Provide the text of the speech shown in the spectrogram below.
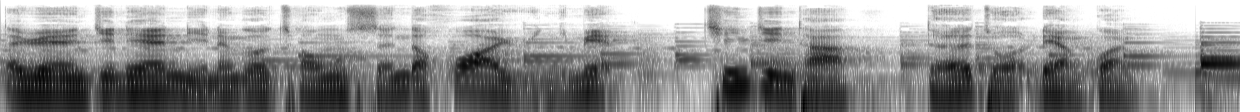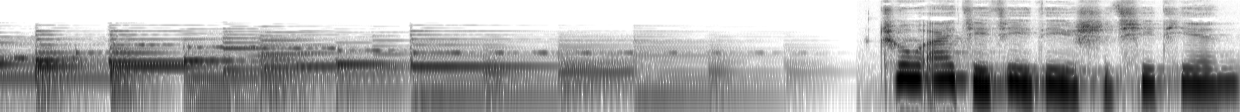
但愿今天你能够从神的话语里面亲近他，得着亮光。出埃及记第十七天，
